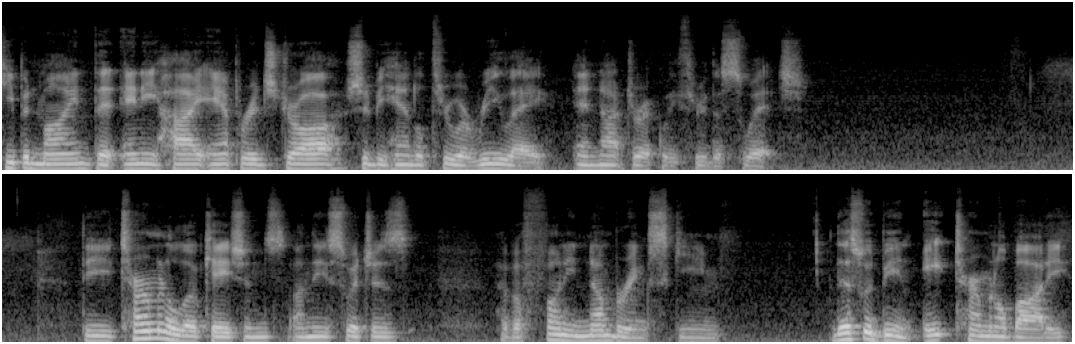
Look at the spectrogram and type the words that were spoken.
Keep in mind that any high amperage draw should be handled through a relay and not directly through the switch. The terminal locations on these switches have a funny numbering scheme. This would be an 8 terminal body.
